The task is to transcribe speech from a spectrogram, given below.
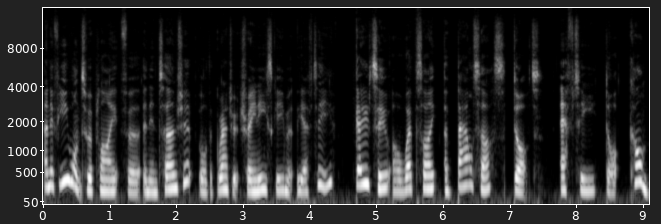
And if you want to apply for an internship or the graduate trainee scheme at the FT, go to our website aboutus.ft.com.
